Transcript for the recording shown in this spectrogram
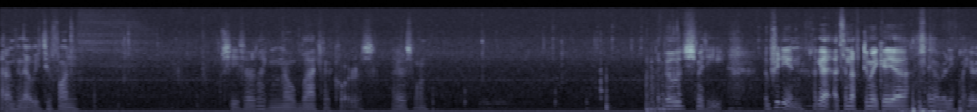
I don't think that would be too fun. Jeez, there's like no blacksmith quarters. There's one. The village smithy. Obsidian. Okay, that's enough to make a uh, thing already. My ear.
